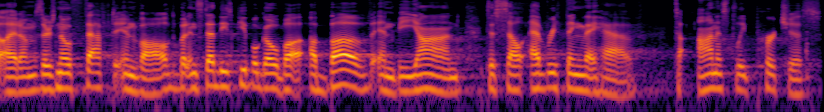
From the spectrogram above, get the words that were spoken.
the items. There's no theft involved, but instead, these people go above and beyond to sell everything they have to honestly purchase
